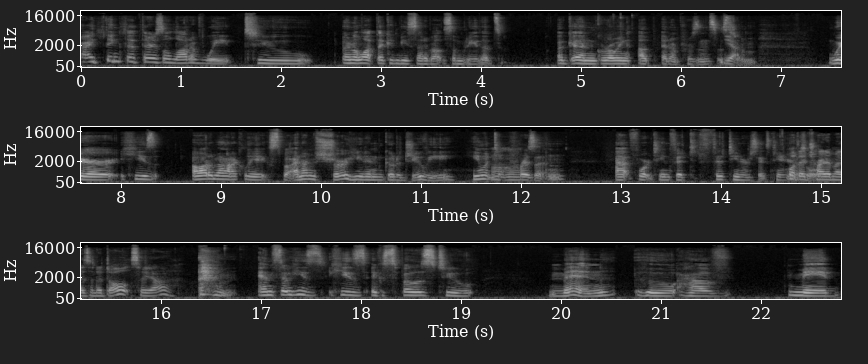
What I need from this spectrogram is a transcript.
I think that there's a lot of weight to and a lot that can be said about somebody that's again growing up in a prison system where he's automatically exposed and I'm sure he didn't go to juvie. He went to prison at 14, 15, 15 or 16 Well, they old. tried him as an adult, so yeah. and so he's he's exposed to men who have made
